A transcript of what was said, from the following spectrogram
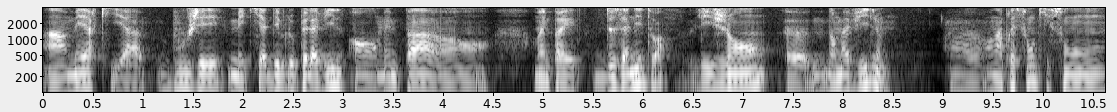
à un maire qui a bougé, mais qui a développé la ville en même pas en, en même pas deux années, toi. Les gens euh, dans ma ville euh, ont l'impression qu'ils sont,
